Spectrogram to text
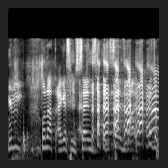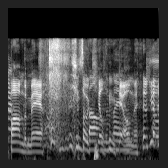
well, not. I guess he sends he sends he sends a bomb the mail. so Bomb kill the the mailman. Kill the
